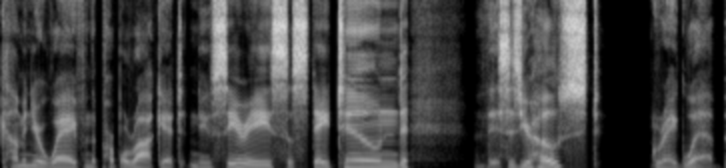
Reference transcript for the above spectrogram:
coming your way from the Purple Rocket new series, so stay tuned. This is your host, Greg Webb.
